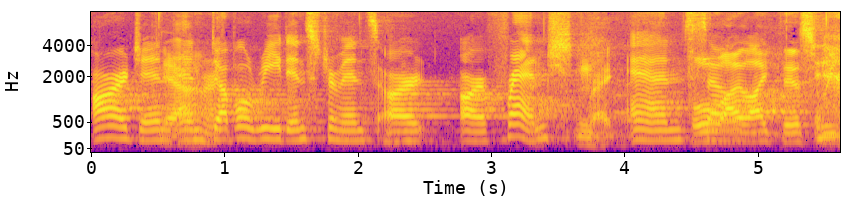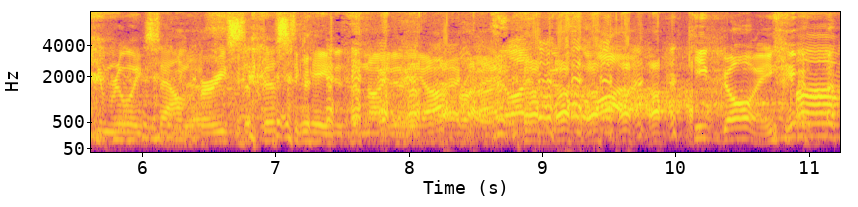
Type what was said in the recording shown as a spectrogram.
origin, yeah, and right. double reed instruments are are French. Right. And so, oh, I like this. We can really sound very sophisticated the night of the opera. I like this a lot. Keep going. um,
